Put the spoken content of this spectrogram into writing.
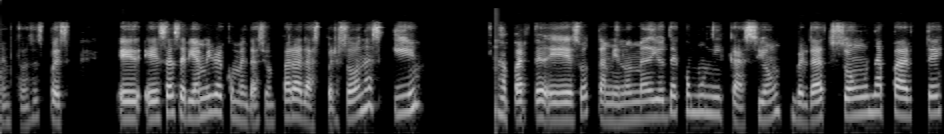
Entonces, pues e, esa sería mi recomendación para las personas y aparte de eso, también los medios de comunicación, ¿verdad? Son una parte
